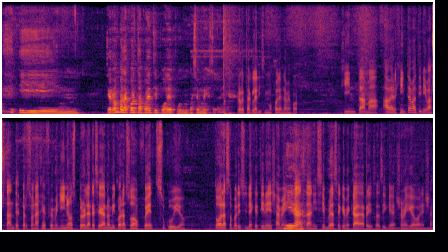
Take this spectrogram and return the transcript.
y que rompa la cuarta pared tipo de me pareció muy extraño. Creo que está clarísimo cuál es la mejor. Hintama. A ver, Hintama tiene bastantes personajes femeninos, pero la que se ganó mi corazón fue Tsukuyo todas las apariciones que tiene ella me encantan y siempre hace que me cae de risa, así que yo me quedo con ella.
